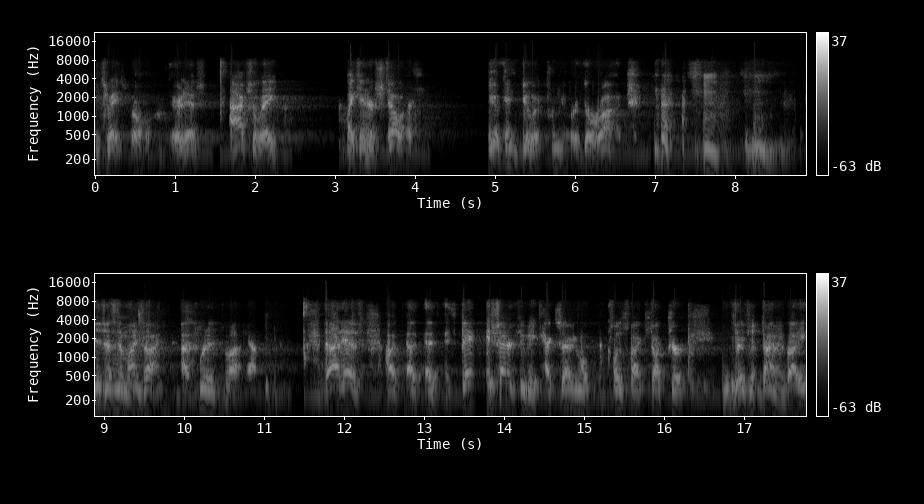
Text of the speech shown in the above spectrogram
in space. Oh, there it is. Actually, like interstellar, you can do it from your garage. Hmm. You're just a mind's eye. That's what it's about. Yeah. That is a, a, a center cubic hexagonal close packed structure, vision, diamond body,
